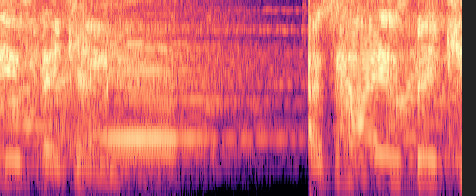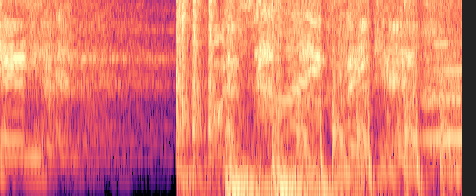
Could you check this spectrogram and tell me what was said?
high as they can. As high as they can. As high as they can.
